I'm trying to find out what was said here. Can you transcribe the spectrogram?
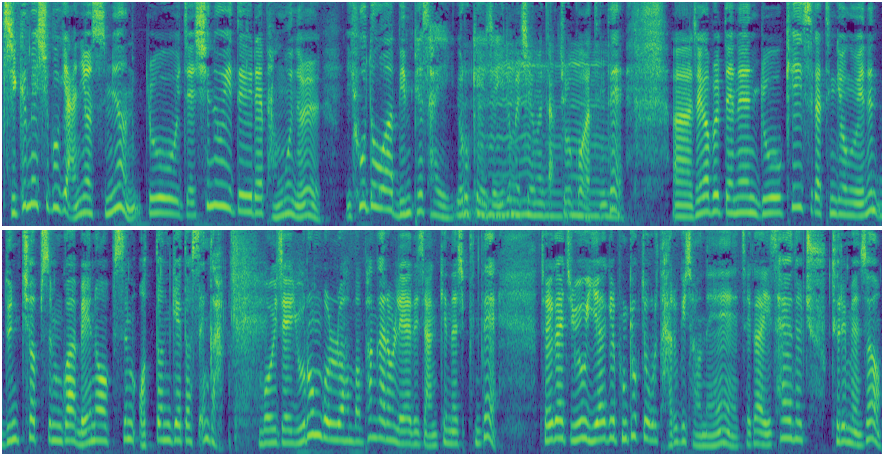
지금의 시국이 아니었으면 요 이제 시누이들의 방문을 이 효도와 민폐 사이 요렇게 이제 이름을 지으면 딱 좋을 것 같은데 아 제가 볼 때는 요 케이스 같은 경우에는 눈치 없음과 매너 없음 어떤 게 더 센가? 뭐 이제 요런 걸로 한번 판가름을 내야 되지 않겠나 싶은데 저희가 이제 요 이야기를 본격적으로 다루기 전에 제가 이 사연을 쭉 들으면서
